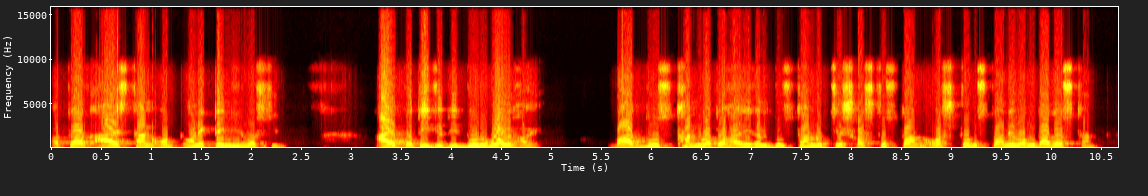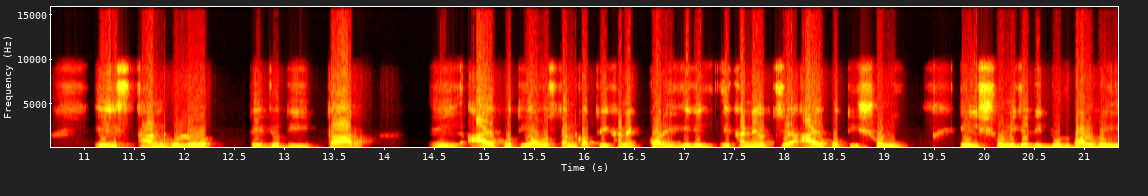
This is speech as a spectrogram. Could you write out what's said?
অর্থাৎ আয় স্থান অনেকটাই নির্ভরশীল। আয়পতি যদি দুর্বল হয় বা দুস্থানগত হয়, এখানে দুস্থান হচ্ছে ষষ্ঠ স্থান, অষ্টম স্থান এবং দ্বাদশ স্থান। এই স্থানগুলোতে যদি তার এই আয়পতি অবস্থান করতে, এখানে করে এখানে হচ্ছে আয়পতি শনি। এই শনি যদি দুর্বল হয়ে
